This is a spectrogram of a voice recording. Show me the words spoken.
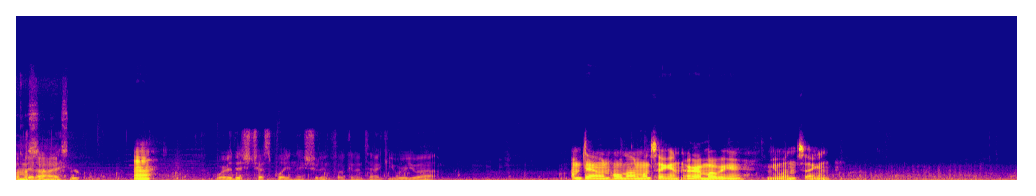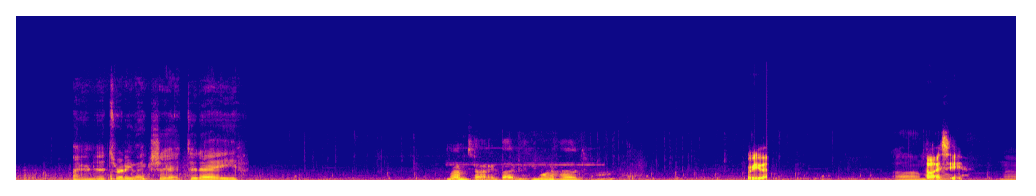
I'm Jedi. assuming so. Hmm. Wear this chest plate and they shouldn't fucking attack you. Where you at? I'm down. Hold on one second. Or I'm over here. Give me one second. Iron it's ready like shit today. I'm sorry, buddy. You want a hug? Where you at? Um. Oh, I don't- see. No.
